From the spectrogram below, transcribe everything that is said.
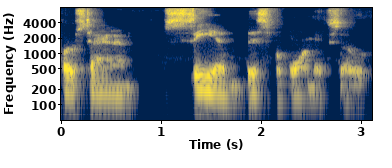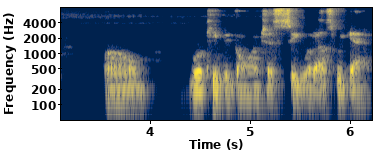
first time seeing this performance, so um, we'll keep it going. Just see what else we got.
